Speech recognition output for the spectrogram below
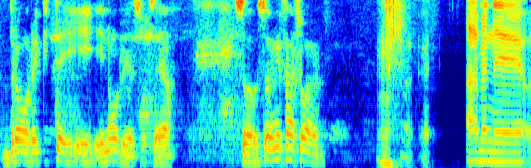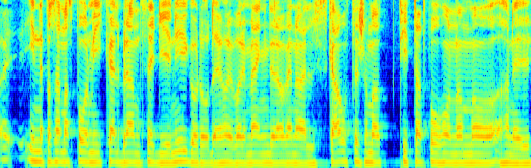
bra rykte i, i Norge så att säga. Så, så ungefär så är det. Mm. Ja, men, eh, inne på samma spår, Mikael Brandsegg i Nygård. Då, det har ju varit mängder av NHL-scouter som har tittat på honom. och Han är ju,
